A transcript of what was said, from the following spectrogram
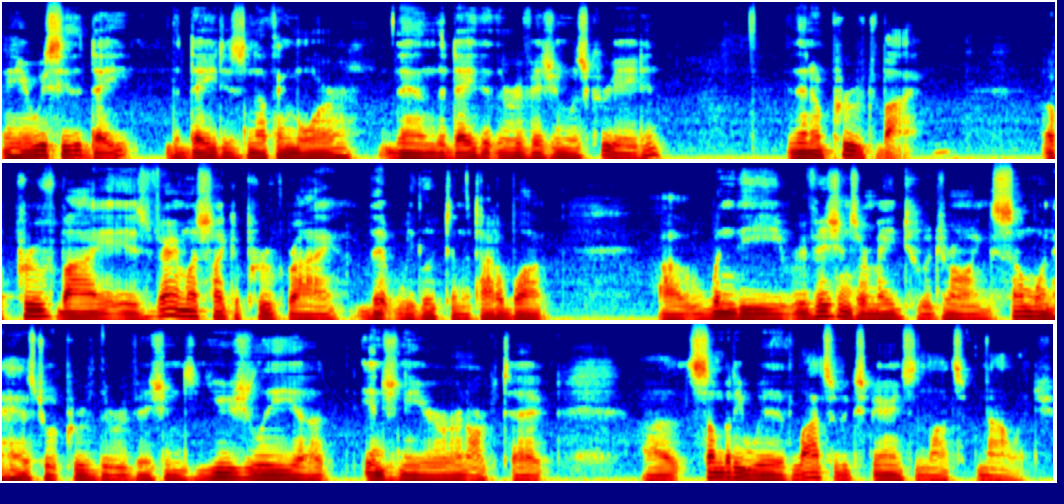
And here we see the date. The date is nothing more than the day that the revision was created. And then approved by. Approved by is very much like approved by that we looked in the title block. Uh, when the revisions are made to a drawing, someone has to approve the revisions, usually an engineer or an architect, uh, somebody with lots of experience and lots of knowledge.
